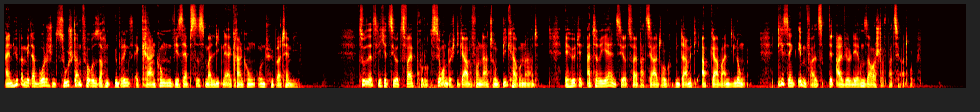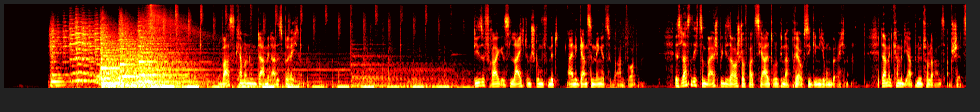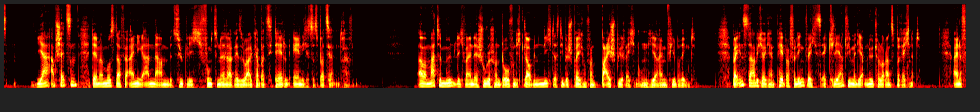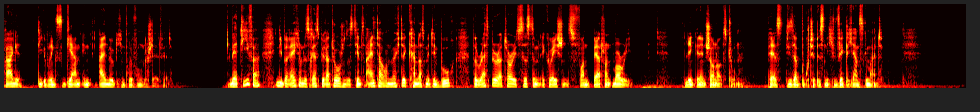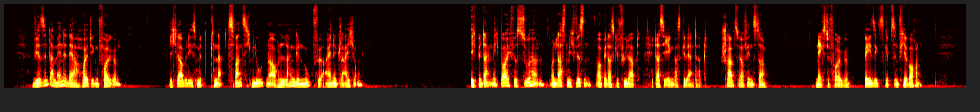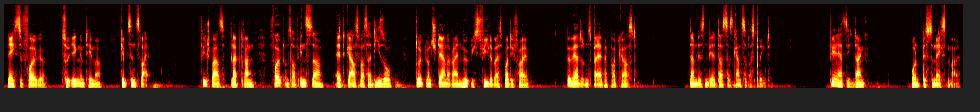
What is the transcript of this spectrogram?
Einen hypermetabolischen Zustand verursachen übrigens Erkrankungen wie Sepsis, maligne Erkrankungen und Hyperthermie. Zusätzliche CO2-Produktion durch die Gabe von Natriumbicarbonat erhöht den arteriellen CO2-Partialdruck und damit die Abgabe an die Lunge. Dies senkt ebenfalls den alveolären Sauerstoffpartialdruck. Was kann man nun damit alles berechnen? Diese Frage ist leicht und stumpf mit eine ganze Menge zu beantworten. Es lassen sich zum Beispiel die Sauerstoffpartialdrücke nach Präoxygenierung berechnen. Damit kann man die Apnoe-Toleranz abschätzen. Ja, abschätzen, denn man muss dafür einige Annahmen bezüglich funktioneller Residualkapazität und ähnliches des Patienten treffen. Aber Mathe mündlich war in der Schule schon doof und ich glaube nicht, dass die Besprechung von Beispielrechnungen hier einem viel bringt. Bei Insta habe ich euch ein Paper verlinkt, welches erklärt, wie man die Apnoe-Toleranz berechnet. Eine Frage, die übrigens gern in allen möglichen Prüfungen gestellt wird. Wer tiefer in die Berechnung des respiratorischen Systems eintauchen möchte, kann das mit dem Buch The Respiratory System in Equations von Bertrand Maury, Link in den Show Notes tun. PS, dieser Buchtipp ist nicht wirklich ernst gemeint. Wir sind am Ende der heutigen Folge. Ich glaube, die ist mit knapp 20 Minuten auch lang genug für eine Gleichung. Ich bedanke mich bei euch fürs Zuhören und lasst mich wissen, ob ihr das Gefühl habt, dass ihr irgendwas gelernt habt. Schreibt es mir auf Insta. Nächste Folge. Basics gibt es in vier Wochen. Nächste Folge zu irgendeinem Thema gibt es in zwei. Viel Spaß, bleibt dran, folgt uns auf Insta, at gaswasserdiso, drückt uns Sterne rein, möglichst viele bei Spotify, bewertet uns bei Apple Podcast. Dann wissen wir, dass das Ganze was bringt. Vielen herzlichen Dank und bis zum nächsten Mal.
